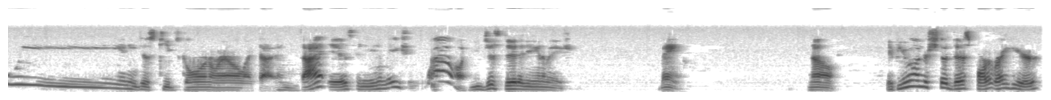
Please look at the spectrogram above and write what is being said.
we and he just keeps going around like that, and that is an animation. Wow, you just did an animation. Bam. Now, if you understood this part right here,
